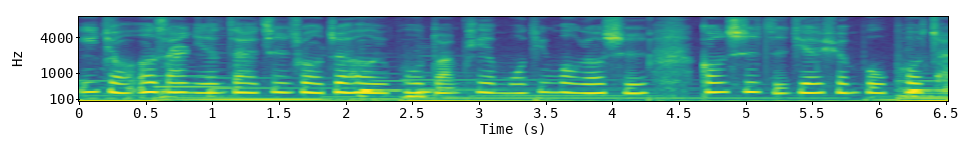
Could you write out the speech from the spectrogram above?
一九二三年，在制作最后一部短片《魔镜梦游》时，公司直接宣布破产。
